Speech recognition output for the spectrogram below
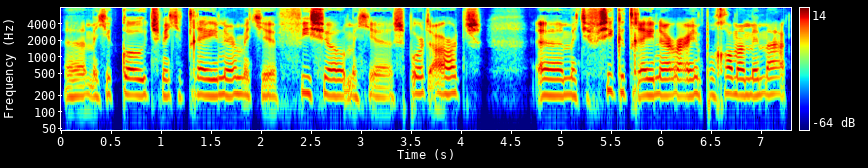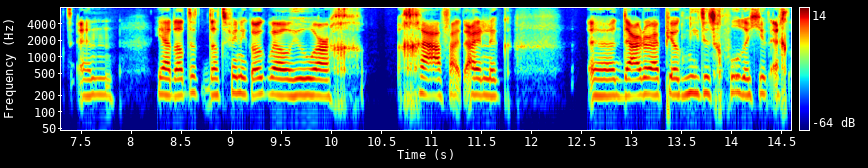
uh, met je coach, met je trainer, met je fysio, met je sportarts, uh, met je fysieke trainer waar je een programma mee maakt. En ja, dat, dat vind ik ook wel heel erg gaaf uiteindelijk. daardoor heb je ook niet het gevoel dat je het echt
